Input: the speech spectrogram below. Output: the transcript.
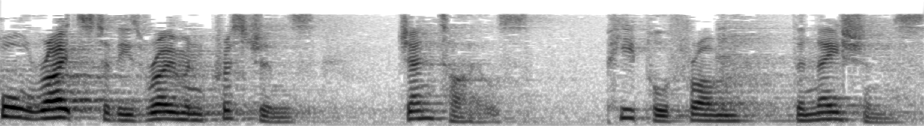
Paul writes to these Roman Christians, Gentiles, people from the nations,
